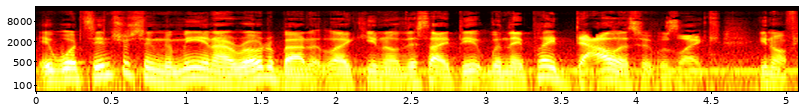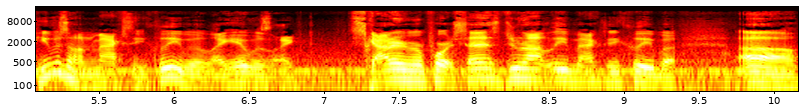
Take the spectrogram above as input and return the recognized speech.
it, what's interesting to me, and I wrote about it. Like you know this idea when they played Dallas, it was like you know if he was on Maxi Kleber, like it was like scouting report says do not leave Maxi Kleber. Uh,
